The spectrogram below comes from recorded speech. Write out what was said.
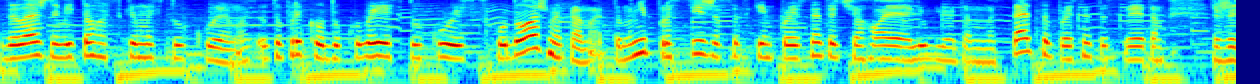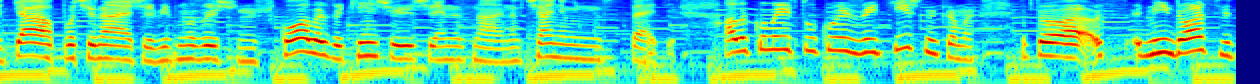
залежно від того, з ким ми спілкуємось. От, до прикладу, коли я спілкуюсь з художниками, то мені простіше все таки пояснити, чого я люблю там мистецтво, пояснити своє там життя, починаючи від музичної школи, закінчуючи, я не знаю, навчання в університеті. Але коли я спілкуюся з айтішниками, тобто мій досвід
